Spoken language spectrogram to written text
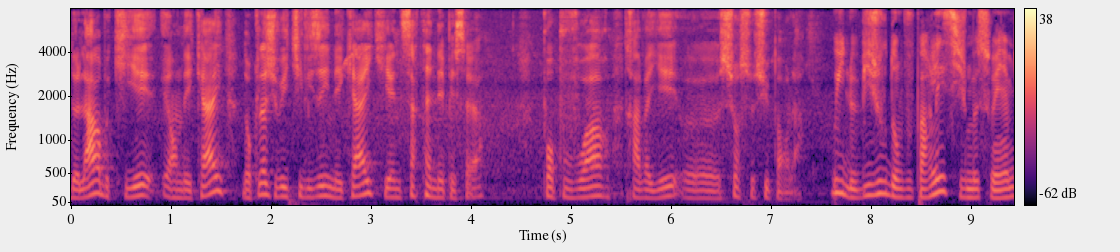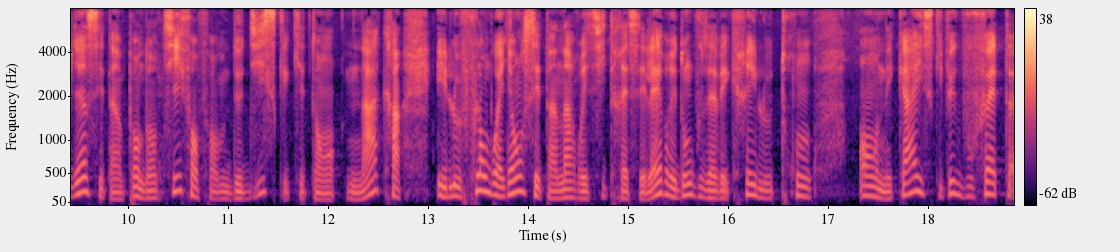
de l'arbre qui est en écaille. Donc là, je vais utiliser une écaille qui a une certaine épaisseur pour pouvoir travailler euh, sur ce support-là. Oui, le bijou dont vous parlez, si je me souviens bien, c'est un pendentif en forme de disque qui est en nacre. Et le flamboyant, c'est un arbre ici très célèbre. Et donc, vous avez créé le tronc en écaille, ce qui fait que vous faites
